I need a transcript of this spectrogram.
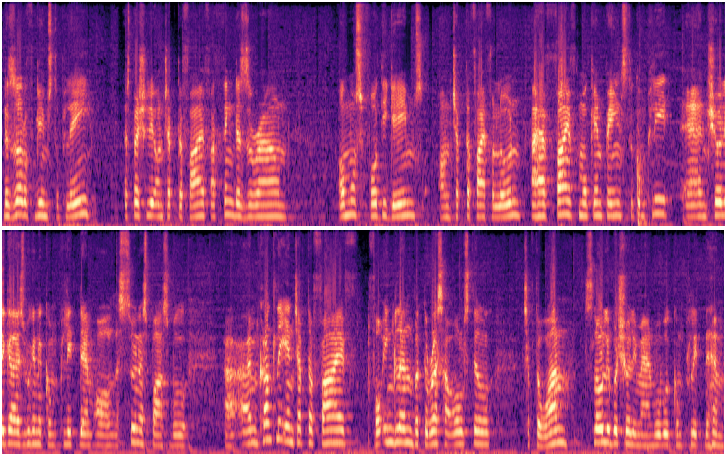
there's a lot of games to play especially on chapter 5 I think there's around almost 40 games on chapter 5 alone. I have 5 more campaigns to complete and surely guys we're gonna complete them all as soon as possible. Uh, I'm currently in chapter 5 for England but the rest are all still chapter 1 slowly but surely man we will complete them.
